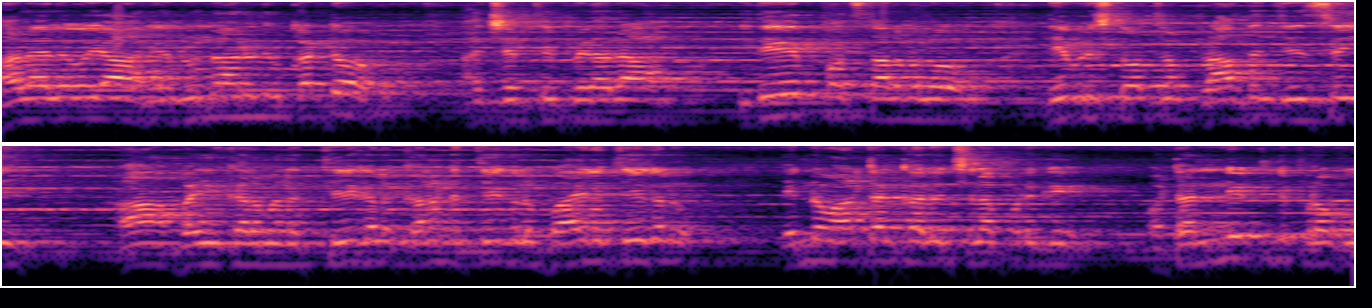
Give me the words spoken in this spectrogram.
అలలోయ నేనున్నాను నువ్వు కట్టో అని చెప్తే పిల్లరా ఇదే ప- స్థలంలో దేవుని స్తోత్రం ప్రార్థన చేసి ఆ భయంకరమైన తీగలు కరెంటు తీగలు బాయిల తీగలు ఎన్నో ఆటంకాలు వచ్చినప్పటికీ వాటన్నిటిని ప్రభు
